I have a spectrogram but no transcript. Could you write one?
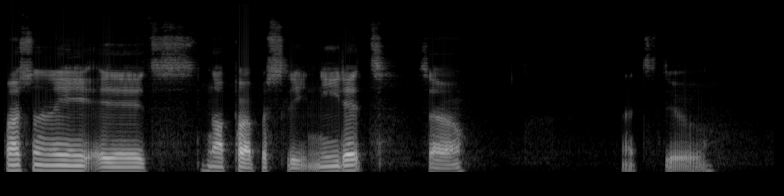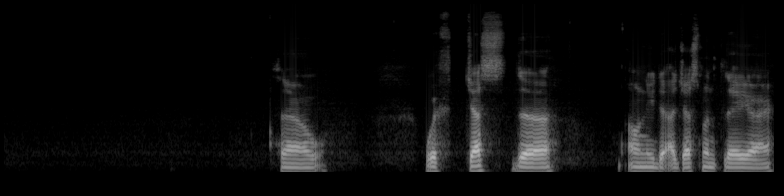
personally it's not purposely needed so let's do so with just the only the adjustment layer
